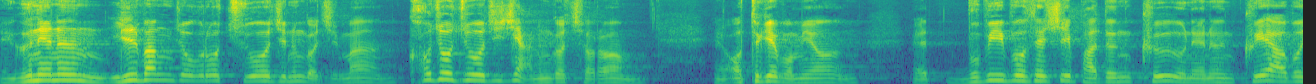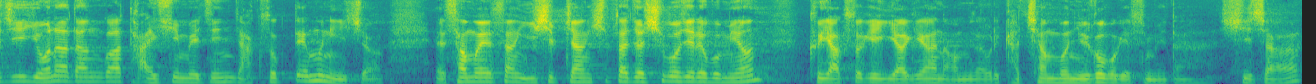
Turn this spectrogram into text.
은혜는 일방적으로 주어지는 거지만 거저 주어지지 않은 것처럼 어떻게 보면 무비보셋이 받은 그 은혜는 그의 아버지 요나단과 다윗이 맺은 약속 때문이죠. 사무엘상 20장 14절 15절에 보면 그 약속의 이야기가 나옵니다. 우리 같이 한번 읽어보겠습니다. 시작.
